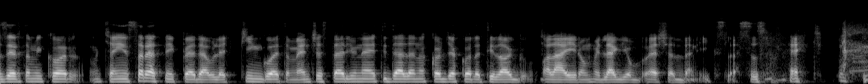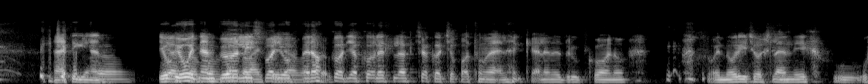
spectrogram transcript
Azért, amikor, hogyha én szeretnék például egy King golt a Manchester United ellen, akkor gyakorlatilag aláírom, hogy legjobb esetben X lesz az a meccs. Hát igen. Jó, jó hogy nem bőrlis vagyok, mert akkor gyakorlatilag csak a csapatom ellen kellene drukkolnom. Vagy noricsos lennék. Hú.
